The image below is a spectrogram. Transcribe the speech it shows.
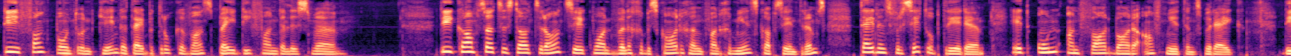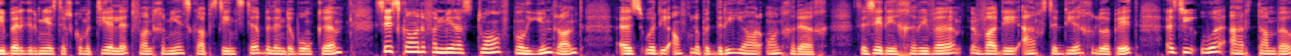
Die vakbond ontken dat hy betrokke was by die vandalisme. Die Kaapstadse Staatsraad sê kwaadwillige beskadiging van gemeenskapsentrums tydens verzetoptrede het onaanvaarbare afmetings bereik. Die burgemeesterskomitee lid van gemeenskapsdienste, Belinda Walker, sê skade van meer as 12 miljoen rand is oor die afgelope 3 jaar aangerig. Sy sê die geriewe wat die ergste deurgeloop het, is die OR Tambo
